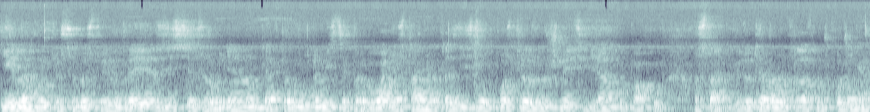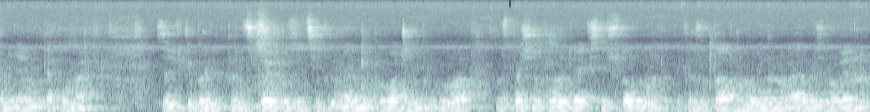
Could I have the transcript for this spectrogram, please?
на ґрунті особистої неприязності з громадянином Т прибув до місця перебування останнього та здійснив постріл з рушниці ділянку паху останнього. Від отриманого тілесного ушкодження громадянин Т помер. Завдяки принципової позиції кримінальному провадженні прокурора забезпечено повний та якісний судовий розгляд. Як результат громадянину Р визнано винним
